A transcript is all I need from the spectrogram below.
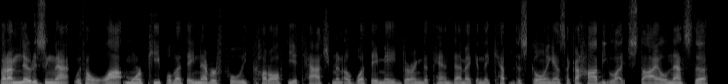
but I'm noticing that with a lot more people that they never fully cut off the attachment of what they made during the pandemic and they kept this going as like a hobby lifestyle. And that's the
